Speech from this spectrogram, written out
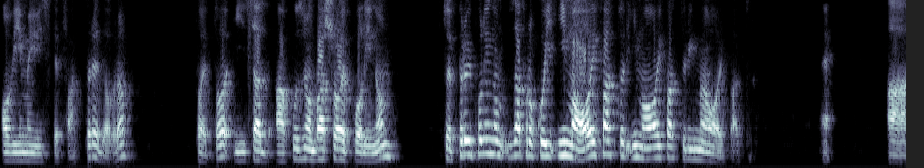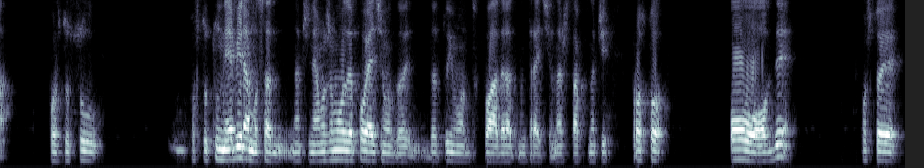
ovi imaju iste faktore, dobro. To je to. I sad, ako uzmemo baš ovaj polinom, to je prvi polinom zapravo koji ima ovaj faktor, ima ovaj faktor, ima ovaj faktor. E. A pošto su pošto tu ne biramo sad, znači ne možemo da povećamo da, da tu imamo kvadrat na treći, znači tako, znači prosto ovo ovde, pošto je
